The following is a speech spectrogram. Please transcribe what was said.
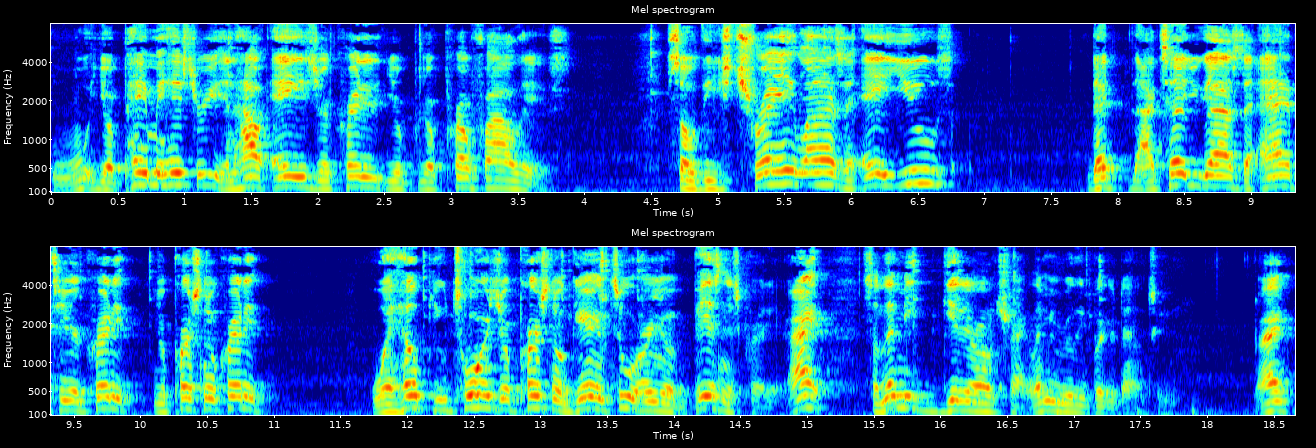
your payment history, and how aged your credit your, your profile is. So these trade lines and AUs that I tell you guys to add to your credit, your personal credit, will help you towards your personal guarantee or your business credit. All right. So let me get it on track. Let me really break it down to you. All right.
